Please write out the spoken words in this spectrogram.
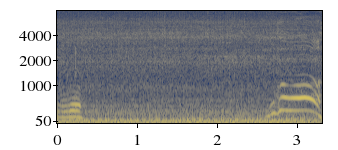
무거워 무거워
